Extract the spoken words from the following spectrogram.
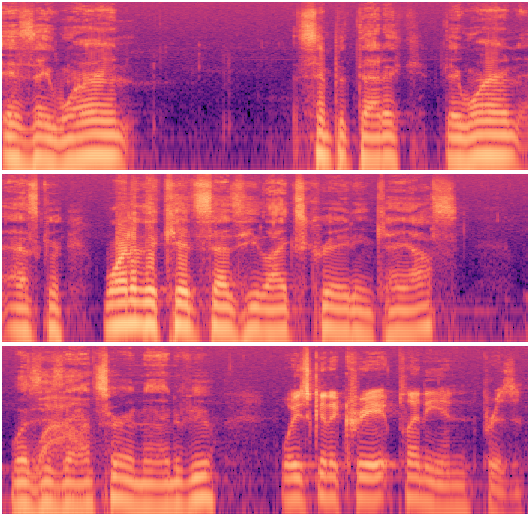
is they weren't sympathetic. They weren't asking. One of the kids says he likes creating chaos, was his answer in the interview. Well, he's going to create plenty in prison.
